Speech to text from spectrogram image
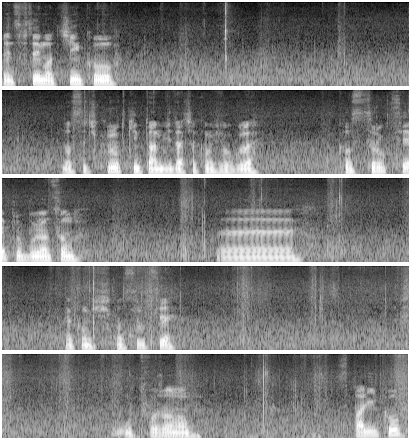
Więc w tym odcinku dosyć krótkim, tam widać jakąś w ogóle konstrukcję próbującą e, jakąś konstrukcję utworzoną z palików.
